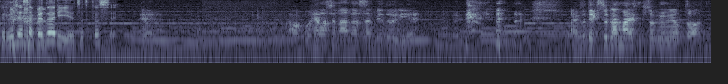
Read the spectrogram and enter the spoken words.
Coruja é sabedoria, tudo que eu sei. É. Algo relacionado à sabedoria. Aí vou ter que estudar mais sobre o meu totem.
